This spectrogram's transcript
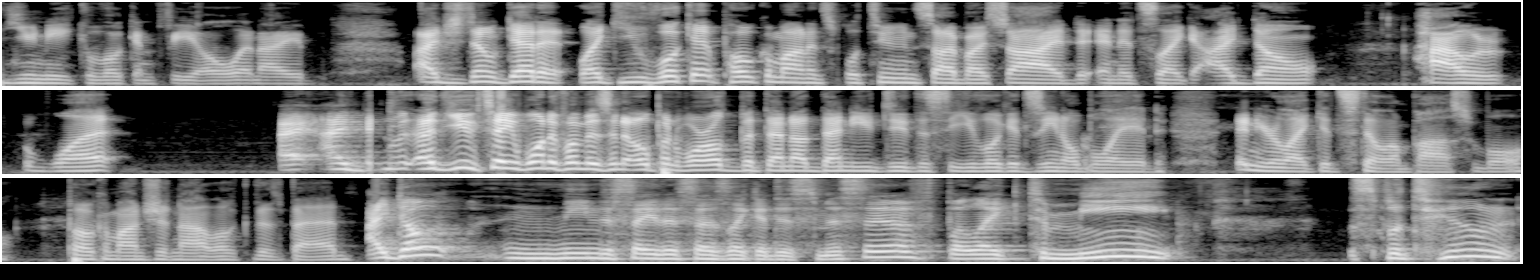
unique look and feel, and I I just don't get it. Like you look at Pokemon and Splatoon side by side, and it's like I don't how what I, I you say one of them is an open world, but then uh, then you do this. You look at Xenoblade, and you're like, it's still impossible. Pokemon should not look this bad. I don't mean to say this as like a dismissive, but like to me, Splatoon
